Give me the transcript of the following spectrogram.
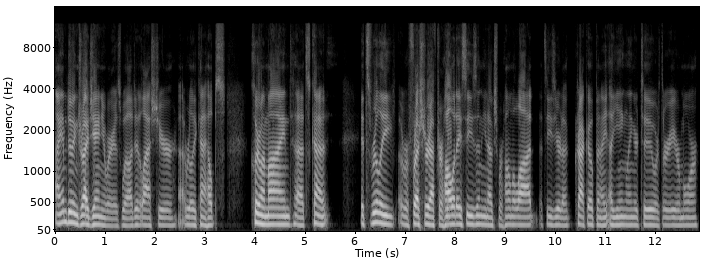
I am doing dry January as well. I did it last year. Uh, really kind of helps clear my mind. Uh, it's kind of it's really a refresher after holiday season, you know, because we're home a lot. It's easier to crack open a, a Yuengling or two or three or more.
